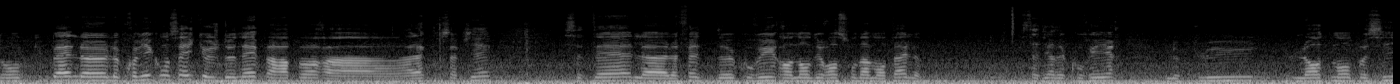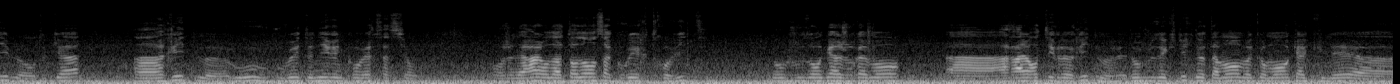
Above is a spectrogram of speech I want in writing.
Donc ben, le, premier conseil que je donnais par rapport à la course à pied, c'était le, fait de courir en endurance fondamentale, c'est-à-dire de courir le plus lentement possible, en tout cas à un rythme où vous pouvez tenir une conversation. En général, on a tendance à courir trop vite, donc je vous engage vraiment à, ralentir le rythme. Et donc je vous explique notamment bah, comment calculer euh,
